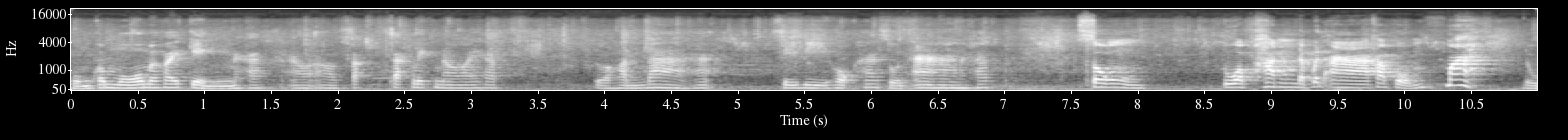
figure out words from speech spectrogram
ผมก็โม้ไม่ค่อยเก่งนะครับ เอาเอาสักสักเล็กน้อยครับ ตัว Honda ฮะ CB 6 5 0 R นะครับ ทรงตัวพันดับเบิล R ครับผม มา ดู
